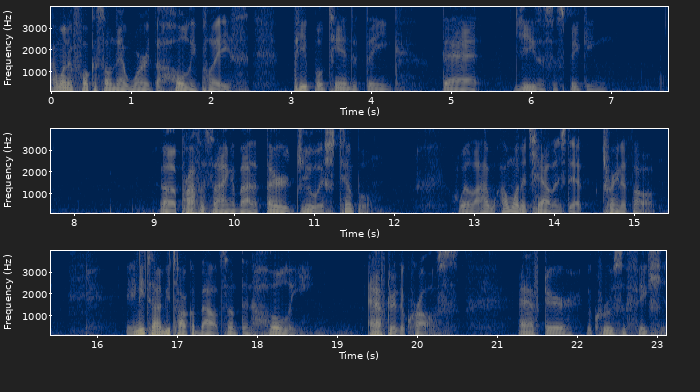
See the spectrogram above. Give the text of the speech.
I want to focus on that word, the holy place. People tend to think that Jesus is speaking, uh, prophesying about a third Jewish temple. Well, I, I want to challenge that train of thought. Anytime you talk about something holy after the cross, after the crucifixion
